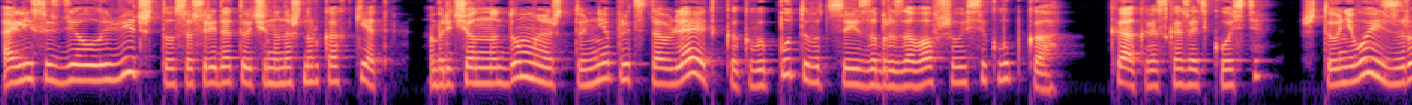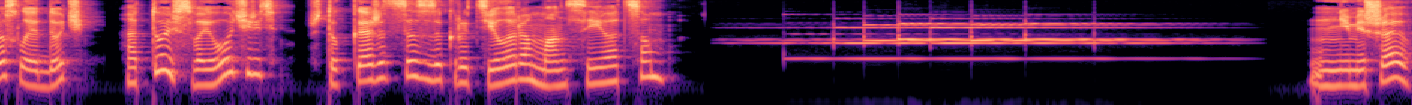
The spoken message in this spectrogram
Алиса сделала вид, что сосредоточена на шнурках кет, обреченно думая, что не представляет, как выпутываться из образовавшегося клубка. Как рассказать Косте, что у него есть взрослая дочь, а той, в свою очередь, что, кажется, закрутила роман с ее отцом. «Не мешаю?»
